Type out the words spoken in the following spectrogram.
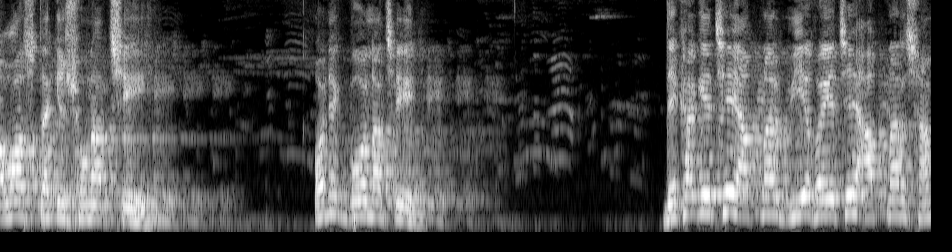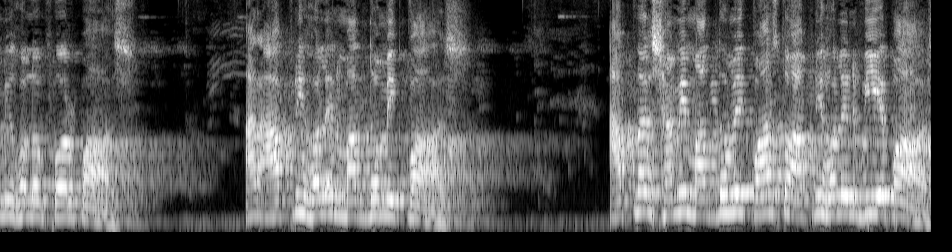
আওয়াজটাকে শোনাচ্ছে। অনেক বোন আছে। দেখা গেছে আপনার বিয়ে হয়েছে, আপনার স্বামী হলো ফোর পাস, আর আপনি হলেন মাধ্যমিক পাস। আপনার স্বামী মাধ্যমিক পাস, তো আপনি হলেন বিয়ে পাস।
